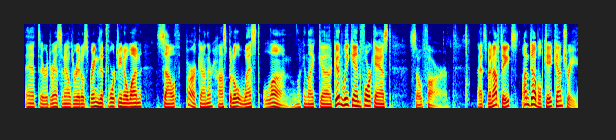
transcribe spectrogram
at their address in El Dorado Springs at 1401 South Park on their hospital west lawn. Looking like a good weekend forecast so far. That's been updates on Double K Country.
